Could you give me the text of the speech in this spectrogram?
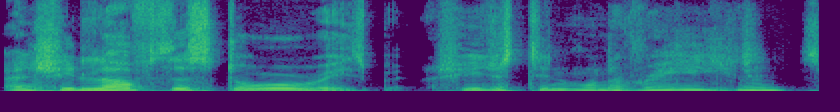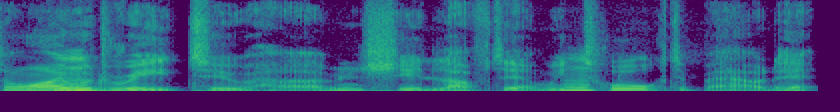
and she loved the stories, but she just didn't want to read. Mm. So I mm. would read to her, and she loved it, and we mm. talked about it.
